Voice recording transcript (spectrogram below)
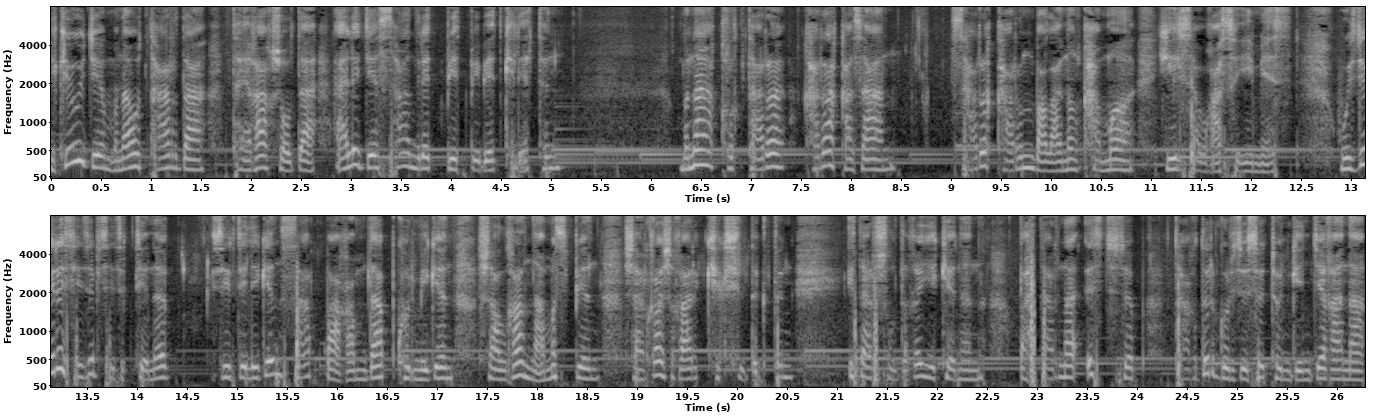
Екеуі де мынау тар да тайғақ жолда әлі де сан рет бетпе бет келетін. Мына қылықтары қара қазан сары қарын баланың қамы ел сауғасы емес. Өздері сезіп сезіктеніп зерделеген сап бағамдап көрмеген жалған намыс пен жарға жығар кекшілдіктің итаршылдығы екенін бастарына іс түсіп тағдыр күрзесі төнгенде ғана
